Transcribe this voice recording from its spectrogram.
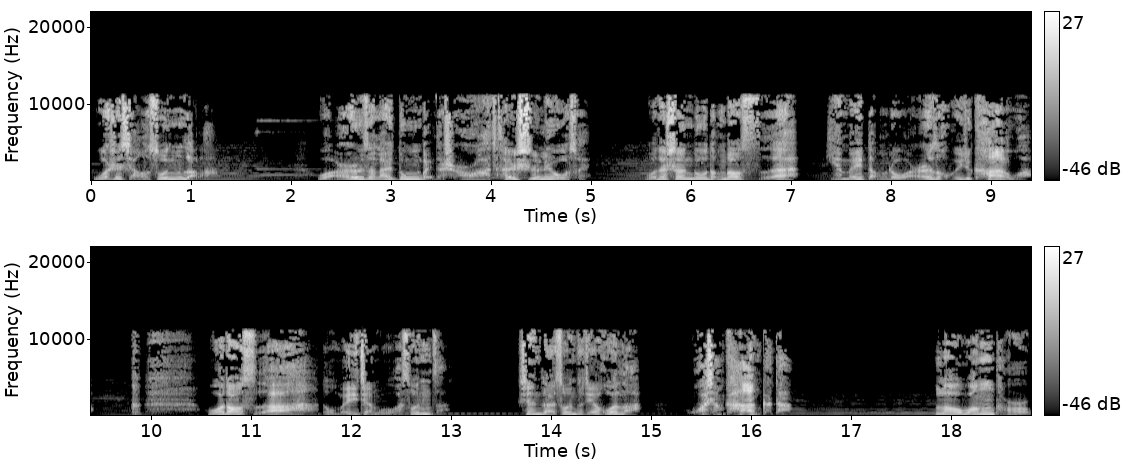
我是想孙子了。我儿子来东北的时候啊，才十六岁，我在山东等到死，也没等着我儿子回去看我。我到死啊都没见过我孙子。现在孙子结婚了，我想看看他。”老王头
